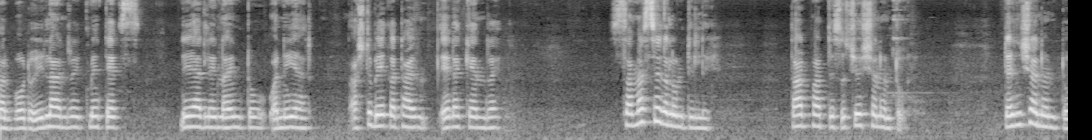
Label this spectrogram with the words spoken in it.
ಬರ್ಬೋದು. ಇಲ್ಲ ಅಂದರೆ it may takes nearly nine to one year ಅಷ್ಟು ಬೇಗ ಟೈಮ್ ಏನಕ್ಕೆ ಅಂದರೆ ಸಮಸ್ಯೆಗಳುಂಟಿಲ್ಲಿ ಥರ್ಡ್ ಪಾರ್ಟಿ ಸಿಚುವೇಶನ್ ಉಂಟು. ಟೆನ್ಷನ್ ಉಂಟು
